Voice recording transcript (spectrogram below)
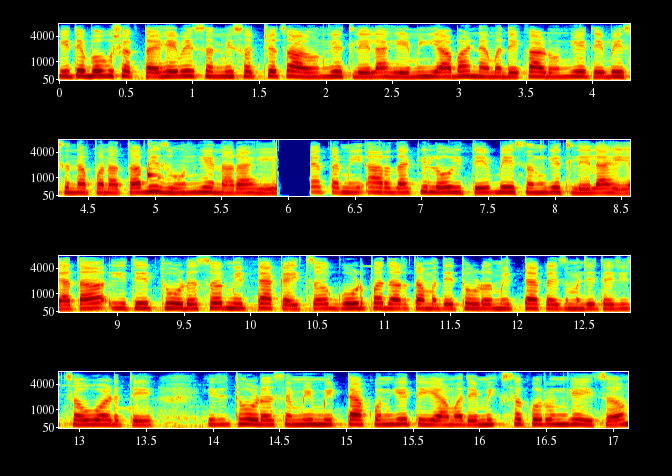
इथे बघू शकता हे बेसन मी स्वच्छ चाळून घेतलेलं आहे. मी या भांड्यामध्ये काढून घेते. बेसन आपण आता भिजवून घेणार आहे. आता मी अर्धा किलो इथे बेसन घेतलेलं आहे. आता इथे थोडंसं मीठ टाकायचं. गोड पदार्थामध्ये थोडं मीठ टाकायचं म्हणजे त्याची चव वाढते. इथे थोडंसं मी मीठ टाकून घेते. यामध्ये मिक्स करून घ्यायचं.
